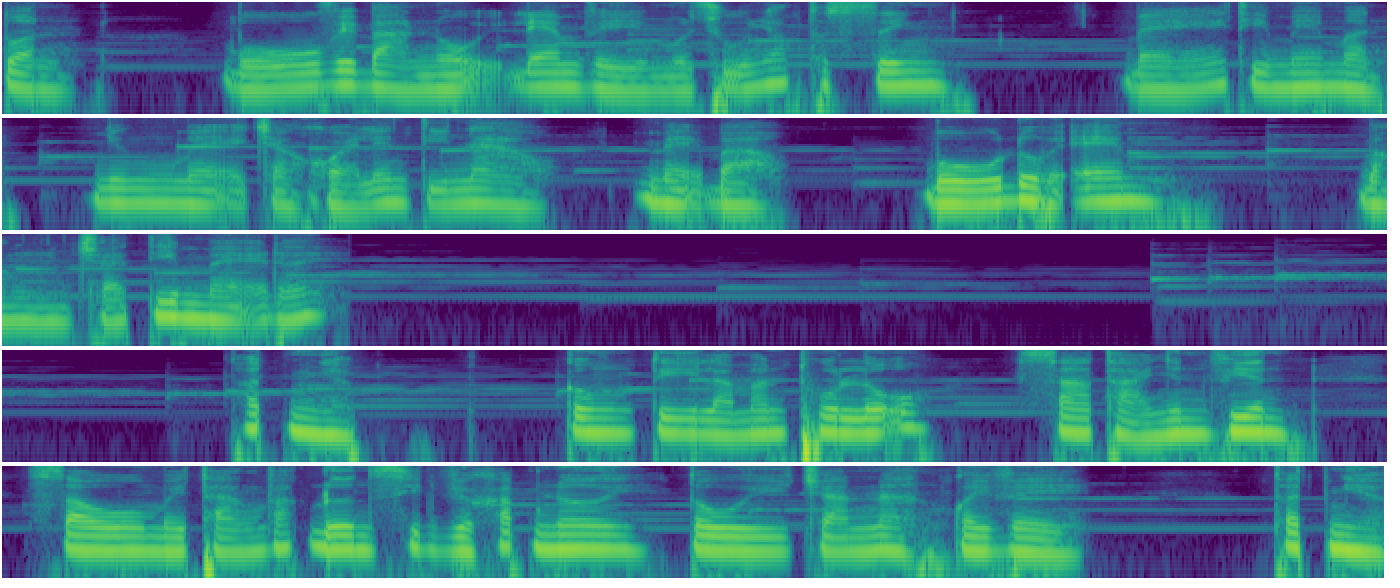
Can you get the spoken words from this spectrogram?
tuần. Bố với bà nội đem về một chú nhóc thật xinh. Bé thì mê mẩn, nhưng mẹ chẳng khỏe lên tí nào. Mẹ bảo, bố đổi em bằng trái tim mẹ đấy. Thất nghiệp, công ty làm ăn thua lỗ, sa thải nhân viên sau mấy tháng vác đơn xin việc khắp nơi, tôi chán nản quay về. Thất nghiệp,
